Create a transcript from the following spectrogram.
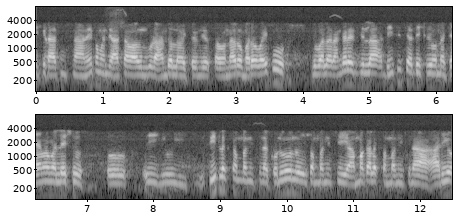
టికెట్ ఆశించిన అనేక మంది ఆశావాదులు కూడా ఆందోళన వ్యక్తం చేస్తా ఉన్నారు. మరోవైపు ఇవాళ రంగారెడ్డి జిల్లా డీసీసీ అధ్యక్షుడు ఉన్న క్యామ మల్లేష్ ఈ సీట్లకు సంబంధించిన కొనుగోలు సంబంధించి అమ్మకాలకు సంబంధించిన ఆడియో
